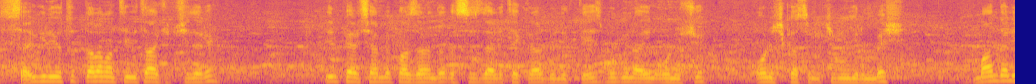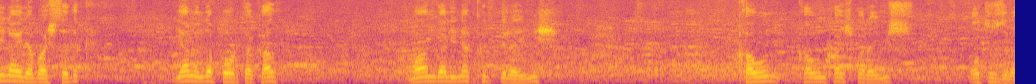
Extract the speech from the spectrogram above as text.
Sevgili YouTube Dalaman TV takipçileri, bir Perşembe pazarında da sizlerle tekrar birlikteyiz. Bugün ayın 13'ü, 13 Kasım 2025. Mandalina ile başladık. Yanında portakal. Mandalina 40 liraymış. Kavun, kavun kaç paraymış? 30 lira.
